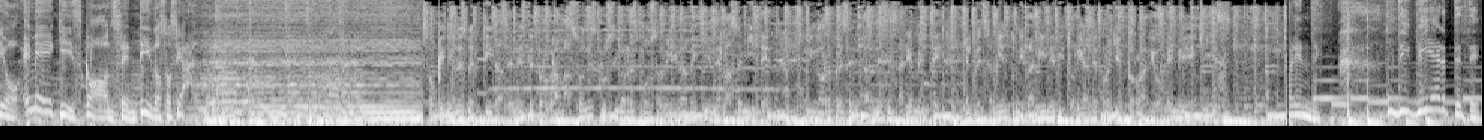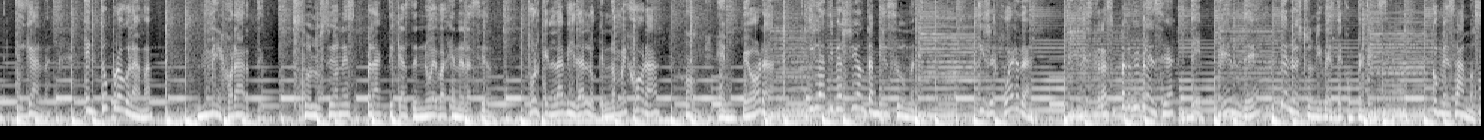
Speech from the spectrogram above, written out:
Radio MX con sentido social. Las opiniones vertidas en este programa son exclusiva responsabilidad de quienes las emiten y no representan necesariamente el pensamiento ni la línea editorial de Proyecto Radio MX. Aprende, diviértete y gana. En tu programa, Mejorarte. Soluciones prácticas de nueva generación. Porque en la vida lo que no mejora, empeora. Y la diversión también suma. Y recuerda, nuestra supervivencia depende de nuestro nivel de competencia. Comenzamos.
